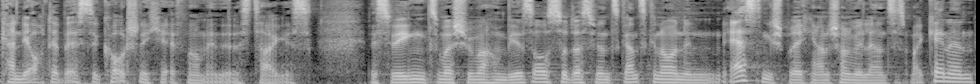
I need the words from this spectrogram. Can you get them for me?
kann dir auch der beste Coach nicht helfen am Ende des Tages. Deswegen zum Beispiel machen wir es auch so, dass wir uns ganz genau in den ersten Gesprächen anschauen, wir lernen uns das mal kennen,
